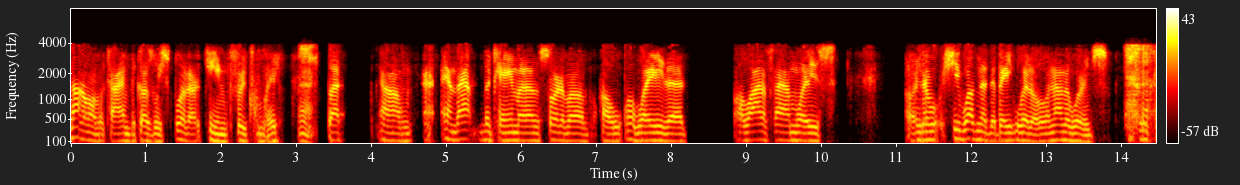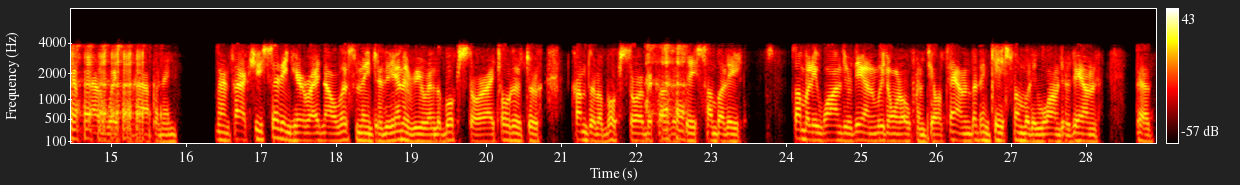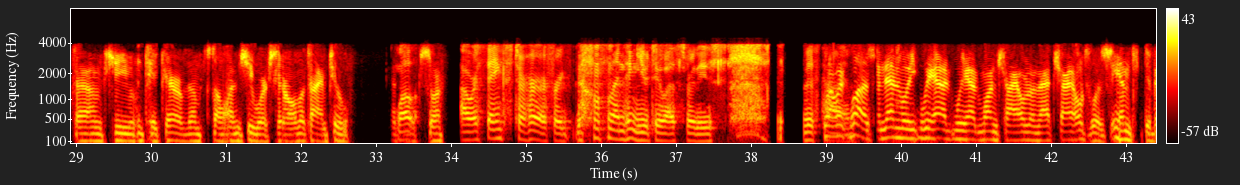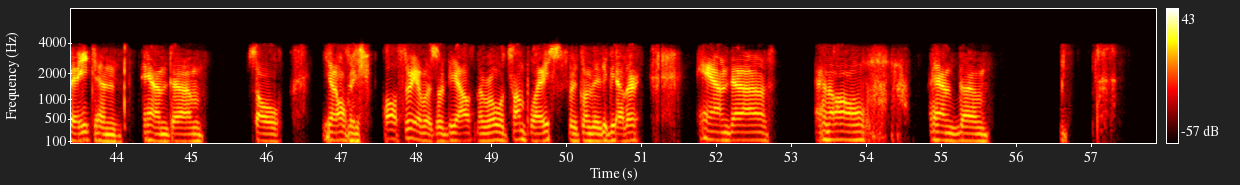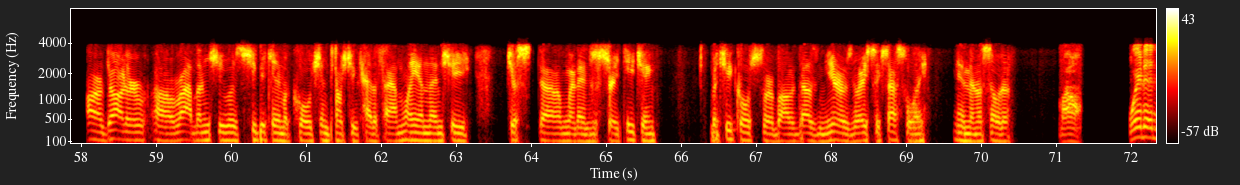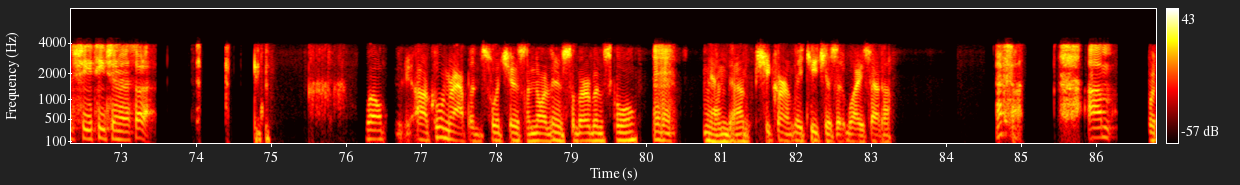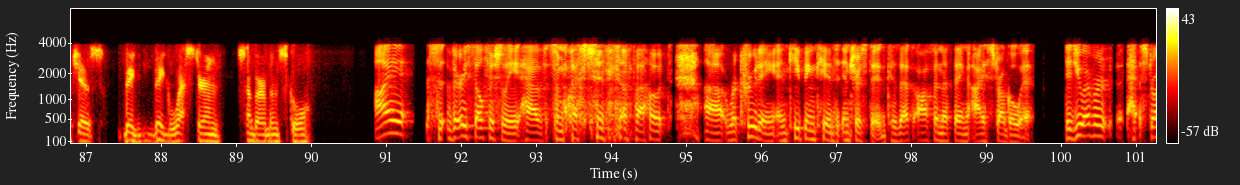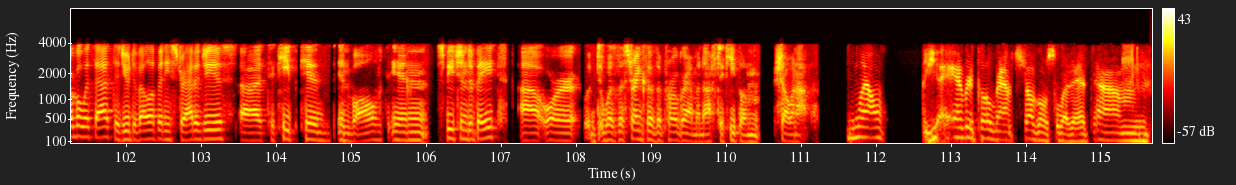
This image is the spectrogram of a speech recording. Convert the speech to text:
Not all the time because we split our team frequently, mm. but um, and that became a sort of a, a, a way that a lot of families. Uh, she wasn't a debate widow. In other words, we kept that away from happening. In fact, she's sitting here right now listening to the interview in the bookstore. I told her to come to the bookstore because in case somebody somebody wandered in, we don't open till ten, but in case somebody wandered in, that um, she would take care of them. So and she works here all the time too. Well, our thanks to her for lending you to us for these this time. Well, it was, and then we we had we had one child, and that child was in debate, and and um, so you know, all three of us would be out on the road someplace frequently together, and uh, and all, and um, our daughter uh, Robin, she was she became a coach until she had a family, and then she just uh, went into straight teaching. But she coached for about a dozen years, very successfully in Minnesota. Wow. Where did she teach in Minnesota? Well, uh, Coon Rapids, which is a northern suburban school, mm-hmm. and um, she currently teaches at Wayzata. Excellent. Um, which is big, big western suburban school. I very selfishly have some questions about uh, recruiting and keeping kids interested because that's often the thing I struggle with. Did you ever struggle with that? Did you develop any strategies uh, to keep kids involved in speech and debate, uh, or was the strength of the program enough to keep them showing up? Well, every program struggles with it. Um,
